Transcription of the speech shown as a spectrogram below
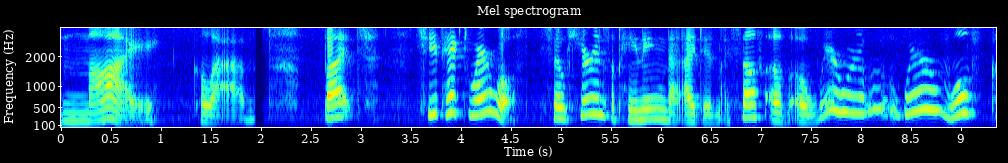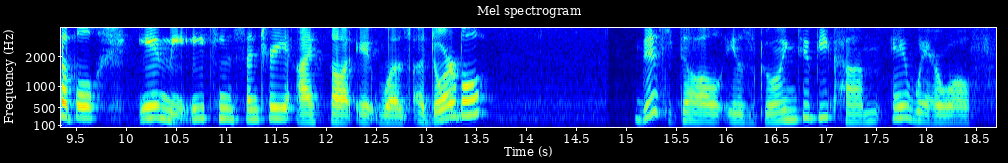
my collab. But she picked werewolf. So here is a painting that I did myself of a werewolf, couple in the 18th century. I thought it was adorable. This doll is going to become a werewolf.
